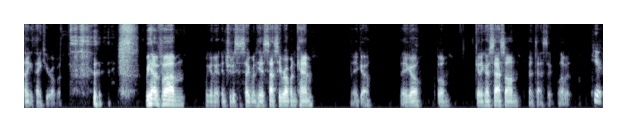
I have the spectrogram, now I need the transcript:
thank thank you, Robin. we have um we're gonna introduce a segment here. Sassy Robin Cam. There you go. There you go. Boom. Getting her sass on. Fantastic. Love it. Here.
